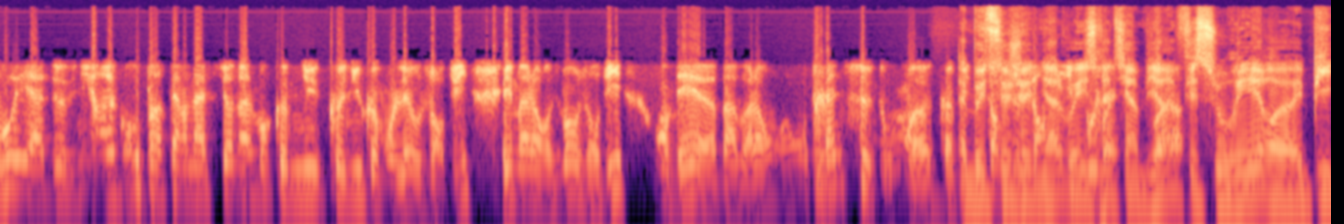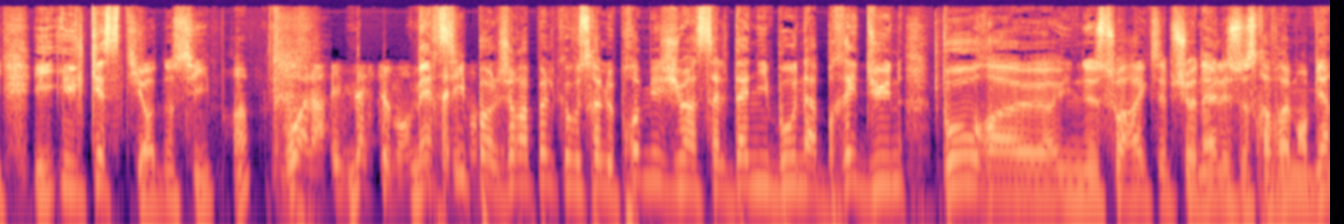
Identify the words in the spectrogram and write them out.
voué à devenir un groupe internationalement connu, connu comme on l'est aujourd'hui. Et malheureusement aujourd'hui, on est, euh, bah voilà, on, traîne ce nom euh, comme. Eh ben, c'est génial, oui, il se retient bien, Voilà. il fait sourire, euh, et puis il, il questionne aussi. hein. Voilà, exactement. Merci. Paul. Je rappelle que vous serez le 1er juin à salle d'Annie Boone à Brédune pour euh, une soirée exceptionnelle et ce sera vraiment bien.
